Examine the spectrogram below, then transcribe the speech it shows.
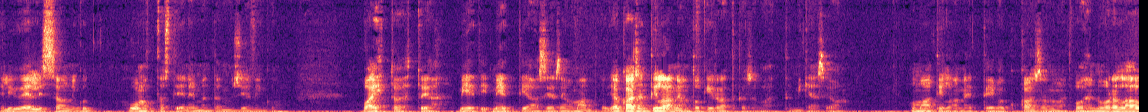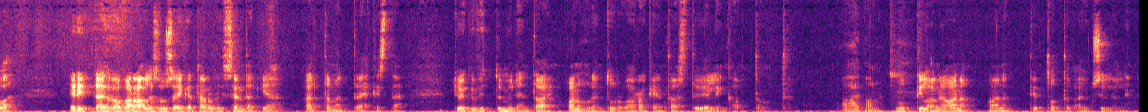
Eli YELissä on niin kuin huomattavasti enemmän tämmöisiä niin kuin vaihtoehtoja mieti, miettiä asiaa. Oma, jokaisen tilanne on toki ratkaiseva, että mikä se on oma tilanne, ettei voi kukaan sanoa, että voihan nuorella olla erittäin hyvä varallisuus, eikä tarvitse sen takia välttämättä ehkä sitä työkyvyttömyyden tai vanhuuden turvaa rakentaa sitten YELin kautta. Mutta, Aivan. mutta tilanne on aina, aina totta kai yksilöllinen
